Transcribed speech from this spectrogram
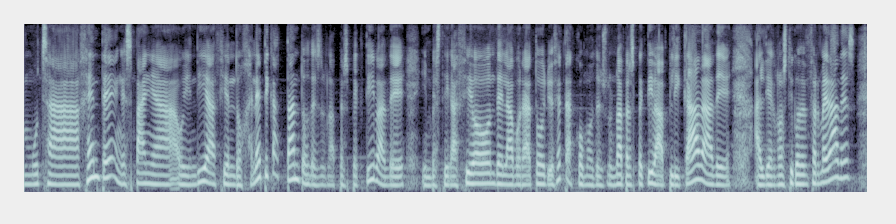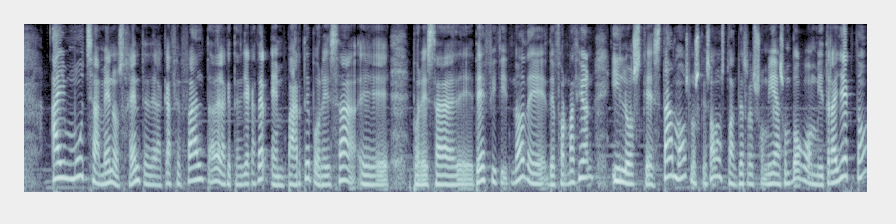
mucha gente en España hoy en día haciendo genética, tanto desde una perspectiva de investigación, de laboratorio, etcétera, como desde pues una perspectiva aplicada de, al diagnóstico de enfermedades, hay mucha menos gente de la que hace falta, de la que tendría que hacer, en parte por esa, eh, por ese déficit ¿no? de, formación. Y los que estamos, los que somos, tú antes resumías un poco mi trayecto,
